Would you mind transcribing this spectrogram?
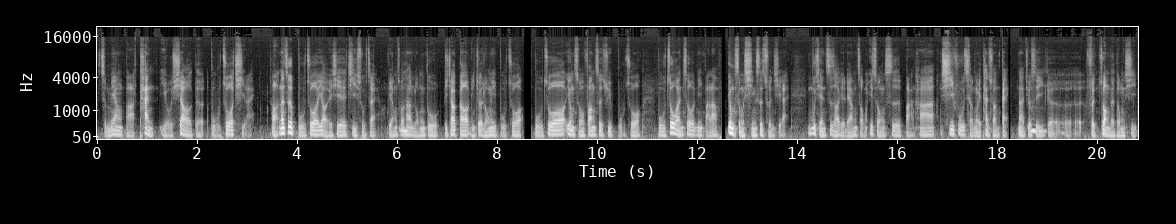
怎么样把碳有效的捕捉起来？啊，那这个捕捉要有一些技术在，比方说它浓度比较高，你就容易捕捉。捕捉用什么方式去捕捉？捕捉完之后，你把它用什么形式存起来？目前至少有两种，一种是把它吸附成为碳酸钙，那就是一个粉状的东西。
